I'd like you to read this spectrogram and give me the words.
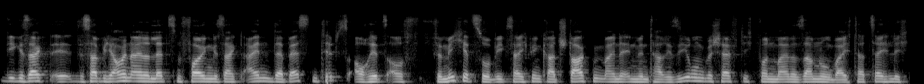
wie gesagt, äh, das habe ich auch in einer letzten Folge gesagt, einen der besten Tipps, auch jetzt auch für mich jetzt so, wie gesagt, ich bin gerade stark mit meiner Inventarisierung beschäftigt von meiner Sammlung, weil ich tatsächlich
